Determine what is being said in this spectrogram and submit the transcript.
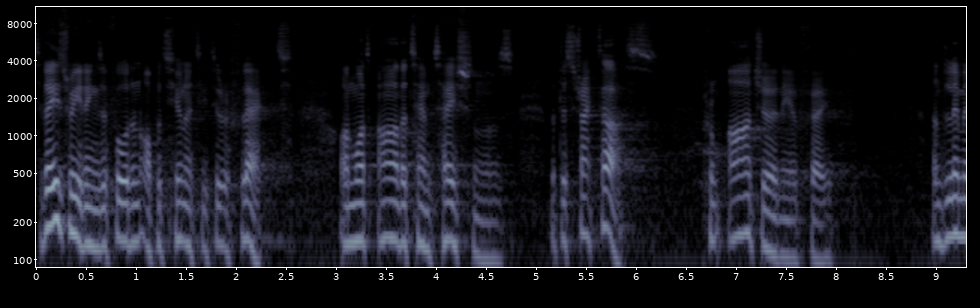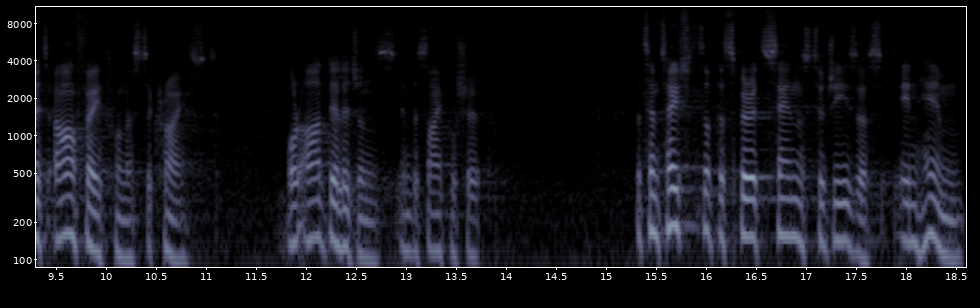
Today's readings afford an opportunity to reflect on what are the temptations that distract us from our journey of faith and limit our faithfulness to Christ or our diligence in discipleship. The temptations that the Spirit sends to Jesus in Him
